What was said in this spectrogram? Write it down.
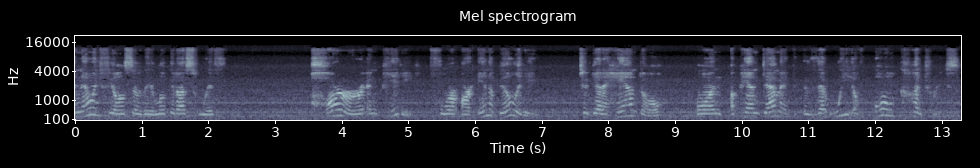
and now I feel as though they look at us with horror and pity for our inability to get a handle on a pandemic that we, of all countries,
